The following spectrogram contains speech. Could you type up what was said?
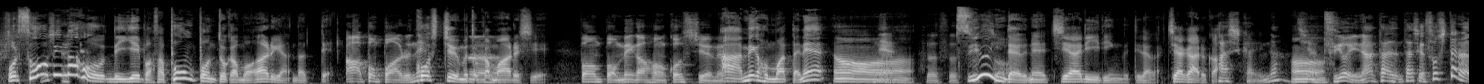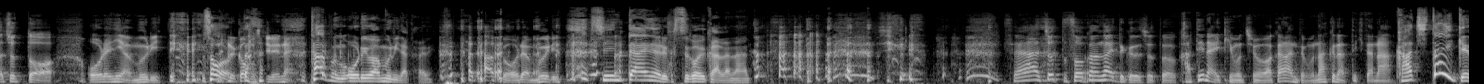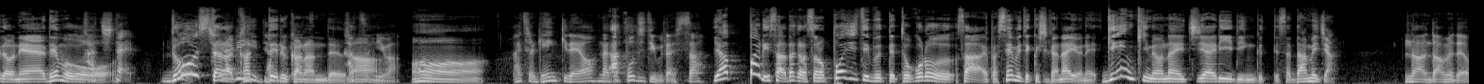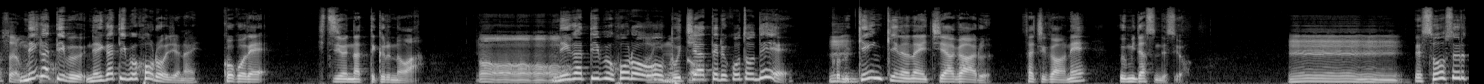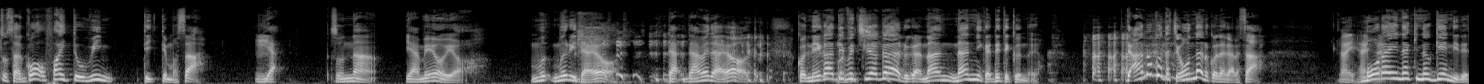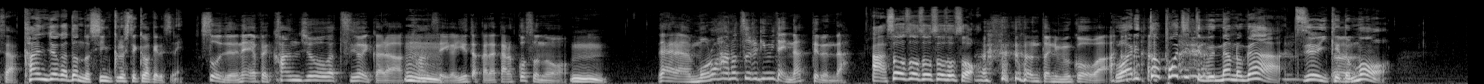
俺、装備魔法で言えばさ、ポンポンとかもあるやん、だって。あ、ポンポンあるね。コスチュームとかもある。るし。ポンポン、メガホン、コスチューム。あ、メガホンもあったね。うん。ねそうそう強いんだよね、チアリーディングって。だから、チアガールか。確かにな。うんじゃあ強いな。た確かに。そしたらちょっと、俺には無理ってそうなるかもしれない。多分俺は無理だからね。多分俺は無理。身体能力すごいからな。さあ、ちょっとそう考えてくると、ちょっと勝てない気持ちもわからんでもなくなってきたな。勝ちたいけどね、でも。勝ちたいどうしたら勝ってるかなんだよな。勝つにはうん。あいつら元気だよ。なんかポジティブだしさ。やっぱりさ、だからそのポジティブってところをさ、やっぱ攻めていくしかないよね。元気のないチアリーディングってさ、ダメじゃん。な、ダメだよ。それはもネガティブ。ブ、ネガティブフォローじゃない？ここで必要になってくるのは。うんうんうんうん。ネガティブフォローをぶち当てることで、うんこの元気のないチアガールたちがね、生み出すんですよ。うんうんうんうん。で、そうするとさ、Go fight win って言ってもさ、うんいや、そんなんやめようよ。む、無理だよ。だ、ダメだよ。これネガティブチアガールが何、何人か出てくんのよ。で、あの子たち女の子だからさ、はいはい、はい。もらい泣きの原理でさ、感情がどんどんシンクロしていくわけですね。そうだよね。やっぱり感情が強いから、うん感性が豊かだからこその、うんうん。だから、諸刃の剣みたいになってるんだ。あ、そうそうそうそうそうそう。本当に向こうは。割とポジティブなのが強いけども、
